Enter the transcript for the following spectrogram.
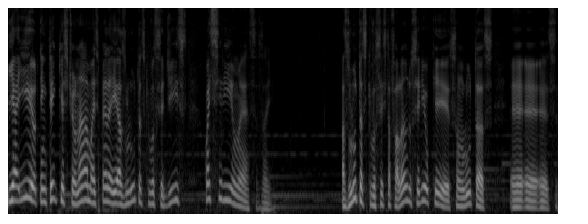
E aí eu tentei questionar, mas espera aí, as lutas que você diz, quais seriam essas aí? As lutas que você está falando seria o que? São lutas é, é,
